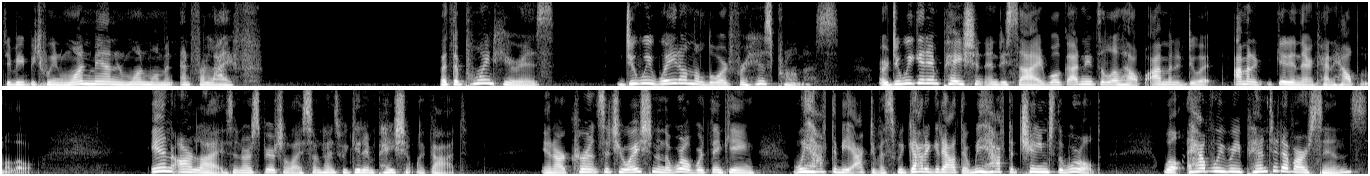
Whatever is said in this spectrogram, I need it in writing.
to be between one man and one woman and for life. But the point here is do we wait on the Lord for his promise? Or do we get impatient and decide, well, God needs a little help. I'm going to do it. I'm going to get in there and kind of help him a little. In our lives, in our spiritual lives, sometimes we get impatient with God. In our current situation in the world, we're thinking, we have to be activists. We got to get out there. We have to change the world. Well, have we repented of our sins?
